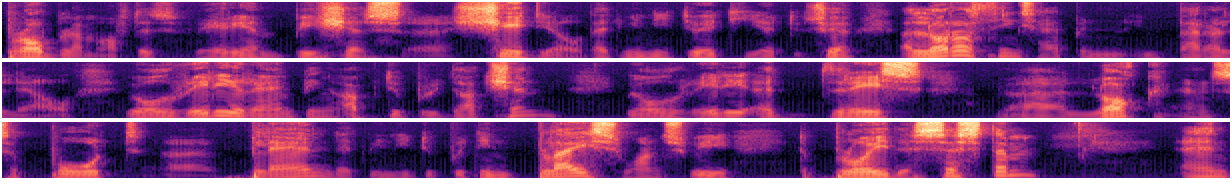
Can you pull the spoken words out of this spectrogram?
problem of this very ambitious uh, schedule that we need to adhere to. So a lot of things happen in parallel. We're already ramping up to production. We already address uh, lock and support uh, plan that we need to put in place once we deploy the system. and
